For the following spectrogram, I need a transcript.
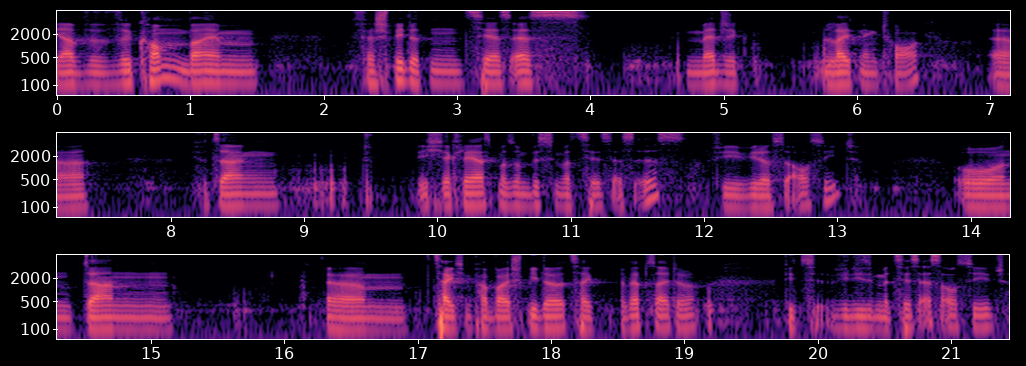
Ja, willkommen beim verspäteten CSS Magic Lightning Talk. Äh, ich würde sagen, ich erkläre erstmal so ein bisschen, was CSS ist, wie, wie das so aussieht. Und dann ähm, zeige ich ein paar Beispiele, zeige eine Webseite, wie, wie diese mit CSS aussieht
